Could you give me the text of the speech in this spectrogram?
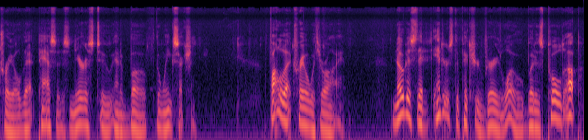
trail that passes nearest to and above the wing section. Follow that trail with your eye. Notice that it enters the picture very low but is pulled up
